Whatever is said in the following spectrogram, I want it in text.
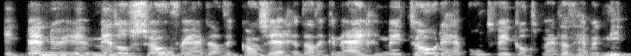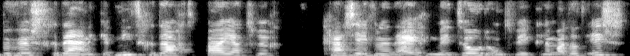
Ik ben nu inmiddels zover dat ik kan zeggen dat ik een eigen methode heb ontwikkeld. Maar dat heb ik niet bewust gedaan. Ik heb niet gedacht een paar jaar terug, ik ga eens even een eigen methode ontwikkelen. Maar dat is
